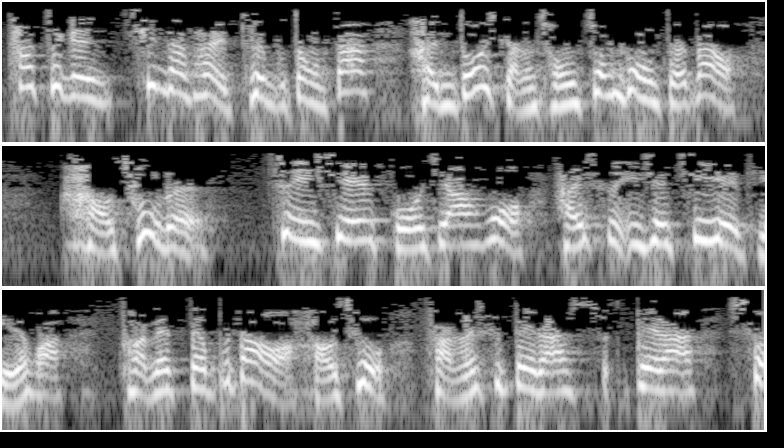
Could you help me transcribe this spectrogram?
他这个现在他也推不动，他很多想从中共得到好处的。这一些国家或还是一些企业体的话，反而得不到好处，反而是被他被他受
